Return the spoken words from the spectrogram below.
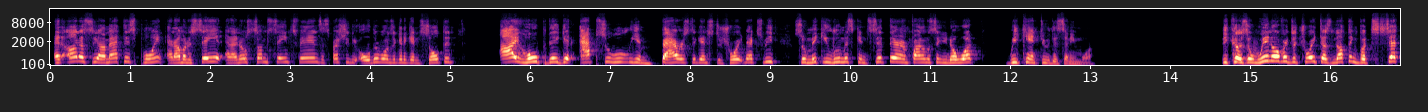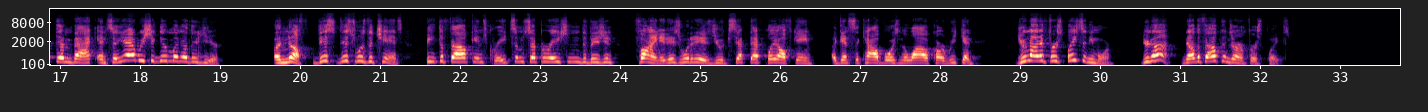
and honestly, I'm at this point, and I'm going to say it, and I know some Saints fans, especially the older ones, are going to get insulted. I hope they get absolutely embarrassed against Detroit next week so Mickey Loomis can sit there and finally say, you know what? We can't do this anymore. Because a win over Detroit does nothing but set them back and say, yeah, we should give them another year. Enough. This this was the chance. Beat the Falcons, create some separation in division. Fine, it is what it is. You accept that playoff game against the Cowboys in the wild card weekend. You're not in first place anymore. You're not. Now the Falcons are in first place.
